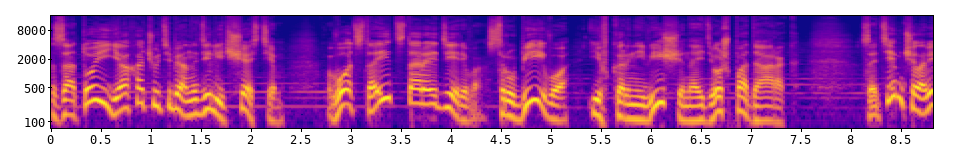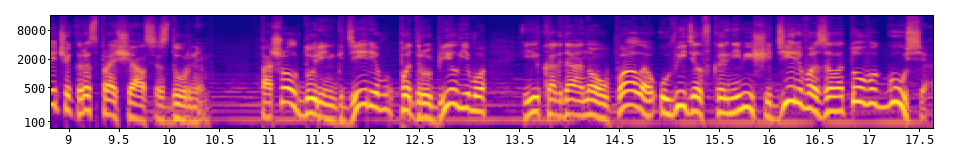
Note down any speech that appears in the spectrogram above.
Зато и я хочу тебя наделить счастьем. Вот стоит старое дерево, сруби его, и в корневище найдешь подарок». Затем человечек распрощался с дурнем. Пошел дурень к дереву, подрубил его, и, когда оно упало, увидел в корневище дерева золотого гуся.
